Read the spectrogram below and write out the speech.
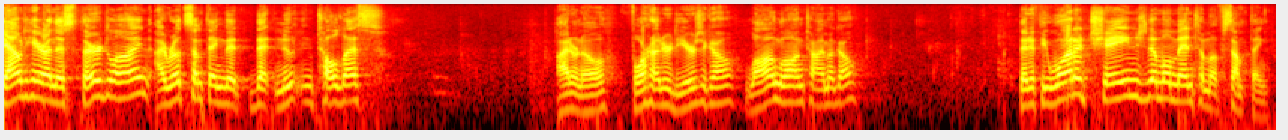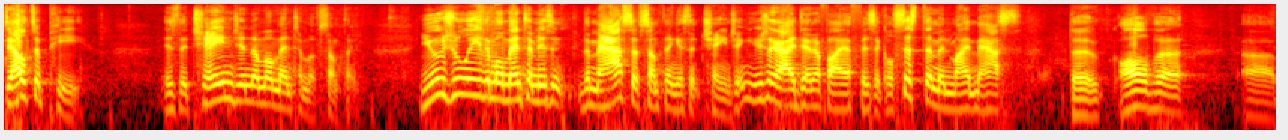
down here on this third line, I wrote something that, that Newton told us, I don't know, 400 years ago, long, long time ago, that if you want to change the momentum of something, delta p is the change in the momentum of something. Usually the momentum isn't, the mass of something isn't changing. Usually I identify a physical system and my mass, the, all the uh,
